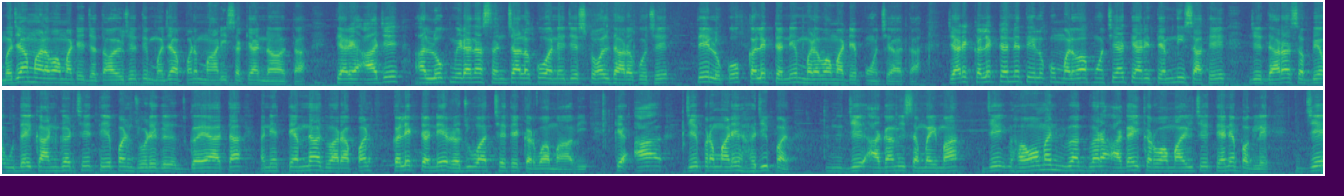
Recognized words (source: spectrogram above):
મજા માણવા માટે જતા હોય છે તે મજા પણ માણી શક્યા ન હતા. ત્યારે આજે આ લોકમેળાના સંચાલકો અને જે સ્ટોલ ધારકો છે તે લોકો કલેક્ટરને મળવા માટે પહોંચ્યા હતા. જ્યારે કલેક્ટરને તે લોકો મળવા પહોંચ્યા ત્યારે તેમની સાથે જે ધારાસભ્ય ઉદય કાનગર છે તે પણ જોડે ગયા હતા અને તેમના દ્વારા પણ કલેક્ટરને રજૂઆત છે તે કરવામાં આવી કે આ જે પ્રમાણે હજી પણ જે આગામી સમયમાં જે હવામાન વિભાગ દ્વારા આગાહી કરવામાં આવી છે તેને પગલે જે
